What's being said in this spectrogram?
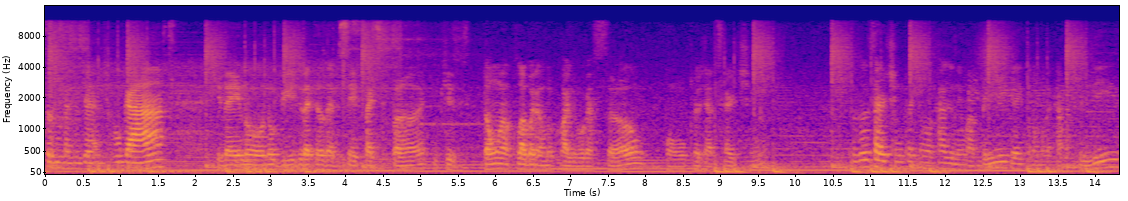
todo mundo ajude a divulgar. E daí no, no vídeo vai ter os FCs participantes que estão colaborando com a divulgação, com o projeto certinho. Tudo certinho pra que não cause nenhuma briga e todo mundo acaba feliz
